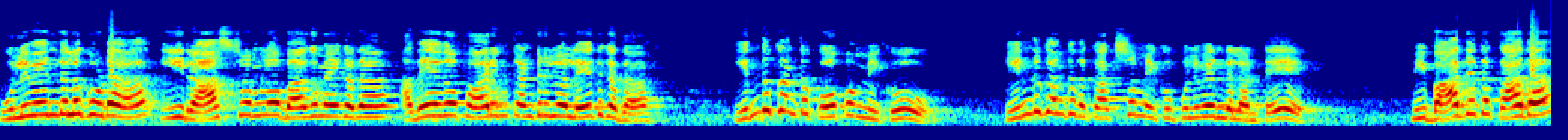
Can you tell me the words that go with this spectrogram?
పులివెందుల కూడా ఈ రాష్ట్రంలో భాగమే కదా? అదేదో ఫారిన్ కంట్రీలో లేదు కదా? ఎందుకంత కోపం మీకు? ఎందుకంత కక్ష మీకు పులివెందులు అంటే మీ బాధ్యత కాదా?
